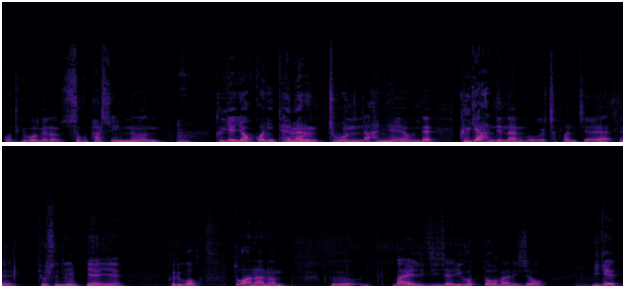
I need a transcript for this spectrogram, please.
어떻게 보면은 수급할 수 있는 그게 여건이 되면은 좋은 아니에요. 근데 그게 안 된다는 거고요. 첫 번째 예, 교수님. 예, 예. 그리고 또 하나는 그 마일리지자 이것도 말이죠. 이게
